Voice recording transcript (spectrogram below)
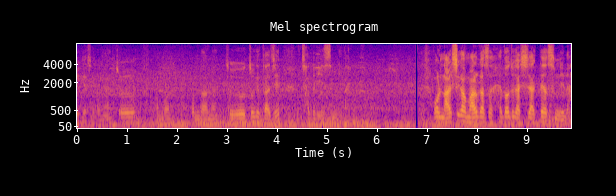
여기에서 보면 쭉 한번 본다면 저쪽에까지 차들이 있습니다. 오늘 날씨가 맑아서 해돋이가 시작되었습니다.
